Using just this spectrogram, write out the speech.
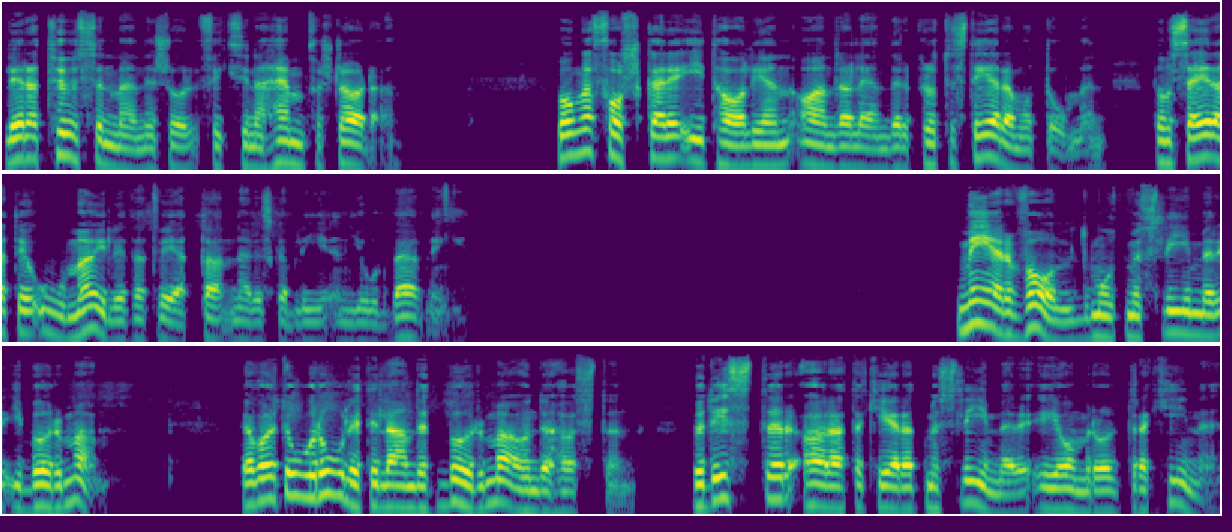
Flera tusen människor fick sina hem förstörda. Många forskare i Italien och andra länder protesterar mot domen. De säger att det är omöjligt att veta när det ska bli en jordbävning. Mer våld mot muslimer i Burma. Det har varit oroligt i landet Burma under hösten. Buddister har attackerat muslimer i området Rakhine.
